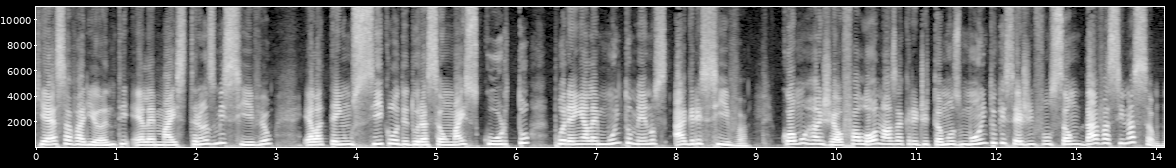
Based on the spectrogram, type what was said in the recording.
que essa variante ela é mais transmissível, ela tem um ciclo de duração mais curto, porém ela é muito menos agressiva. Como o Rangel falou, nós acreditamos muito que seja em função da vacinação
